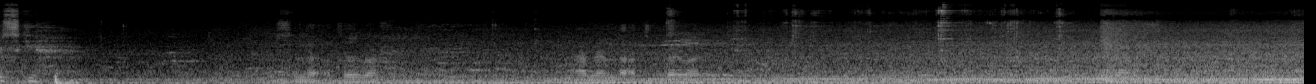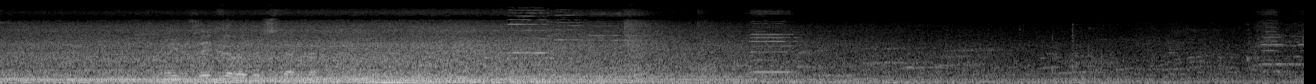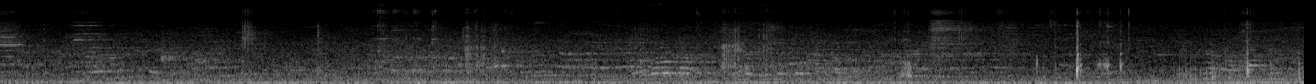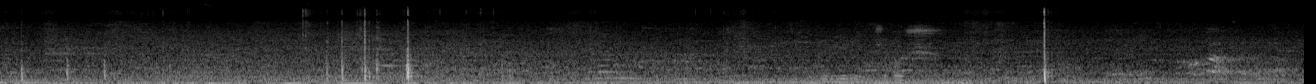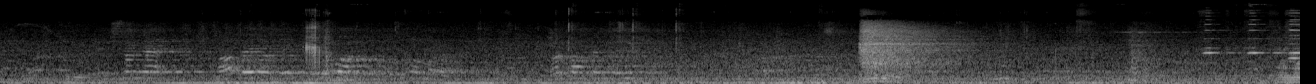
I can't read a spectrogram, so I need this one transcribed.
Eski. Aslında atığı var. Bunların da atıkları var. Ve 150 lira gösterdiler. İçi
